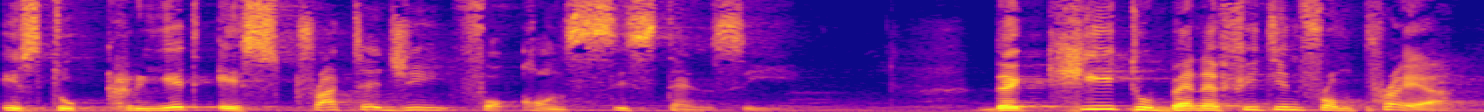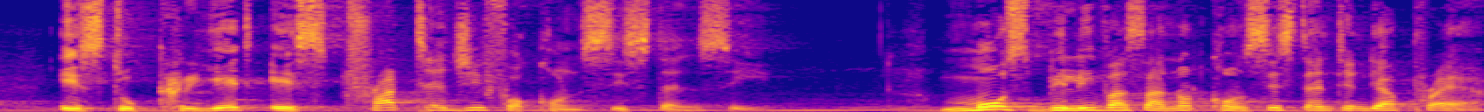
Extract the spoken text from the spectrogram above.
is to create a strategy for consistency. The key to benefiting from prayer is to create a strategy for consistency. Most believers are not consistent in their prayer.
